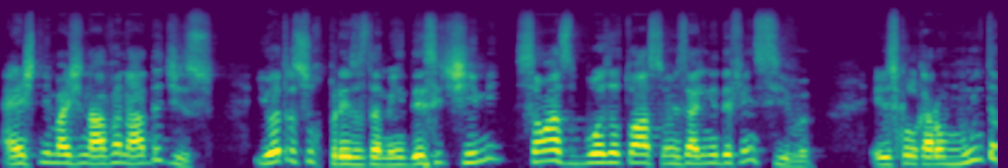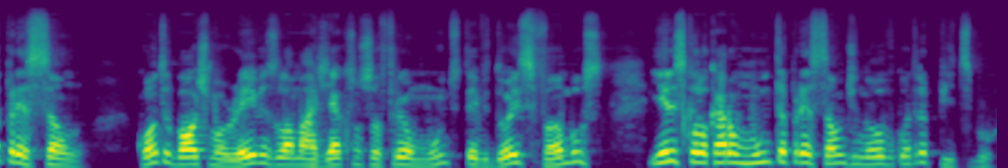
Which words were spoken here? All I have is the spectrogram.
a gente não imaginava nada disso. E outra surpresa também desse time são as boas atuações da linha defensiva. Eles colocaram muita pressão contra o Baltimore Ravens, o Lamar Jackson sofreu muito, teve dois fumbles, e eles colocaram muita pressão de novo contra Pittsburgh.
